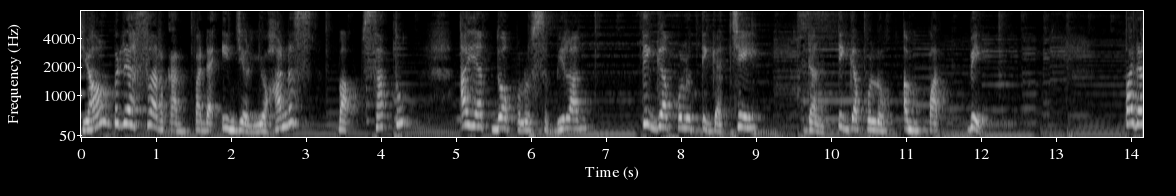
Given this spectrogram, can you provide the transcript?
Yang berdasarkan pada Injil Yohanes bab 1 ayat 29, 33C dan 34B. Pada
